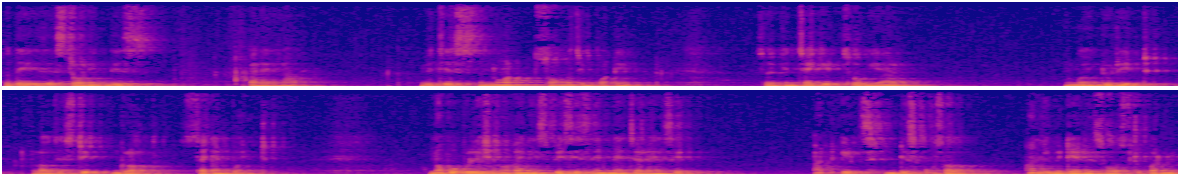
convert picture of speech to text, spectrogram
So there is a story in this paragraph which is not so much important. So you can check it. So we are going to read logistic growth. Second point. No population of any species in nature has it at its disposal unlimited resources to permit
